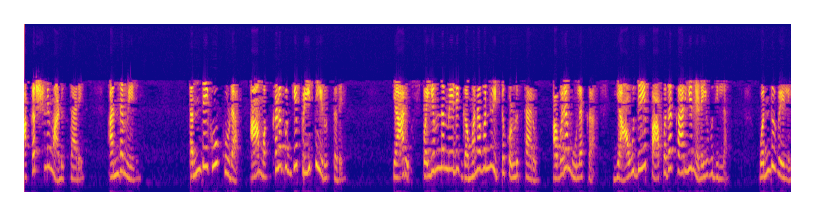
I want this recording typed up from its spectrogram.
ಆಕರ್ಷಣೆ ಮಾಡುತ್ತಾರೆ. ಅಂದ ಮೇಲೆ ತಂದೆಗೂ ಕೂಡ ಆ ಮಕ್ಕಳ ಬಗ್ಗೆ ಪ್ರೀತಿ ಇರುತ್ತದೆ. ಯಾರು ಸ್ವಯಂನ ಮೇಲೆ ಗಮನವನ್ನು ಇಟ್ಟುಕೊಳ್ಳುತ್ತಾರೋ ಅವರ ಮೂಲಕ ಯಾವುದೇ ಪಾಪದ ಕಾರ್ಯ ನಡೆಯುವುದಿಲ್ಲ. ಒಂದು ವೇಳೆ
